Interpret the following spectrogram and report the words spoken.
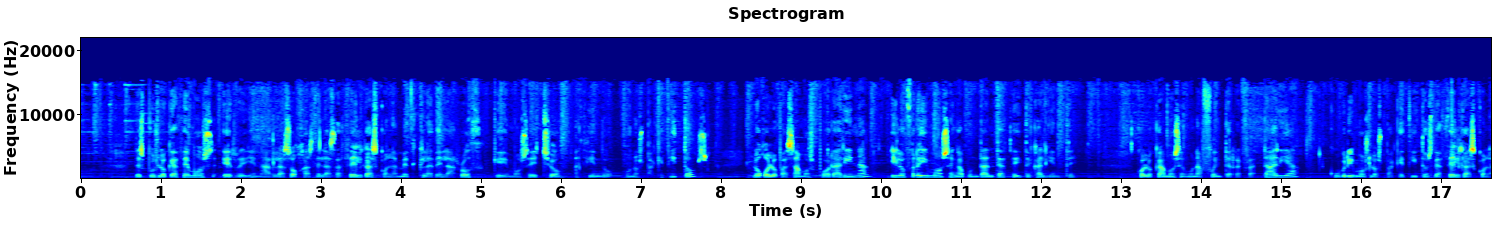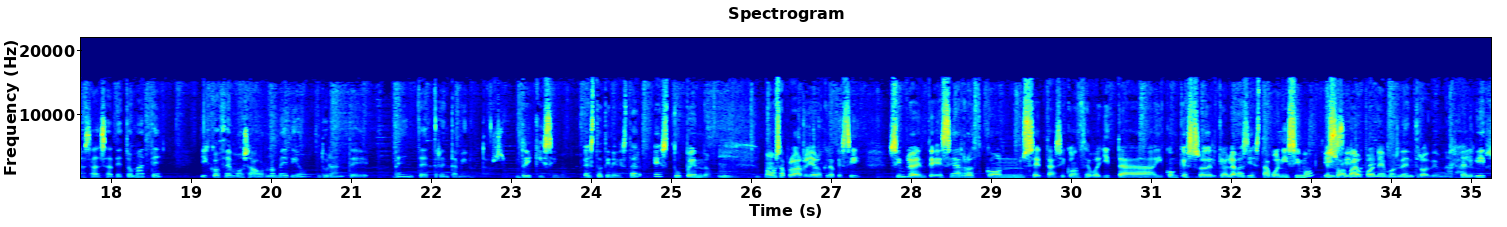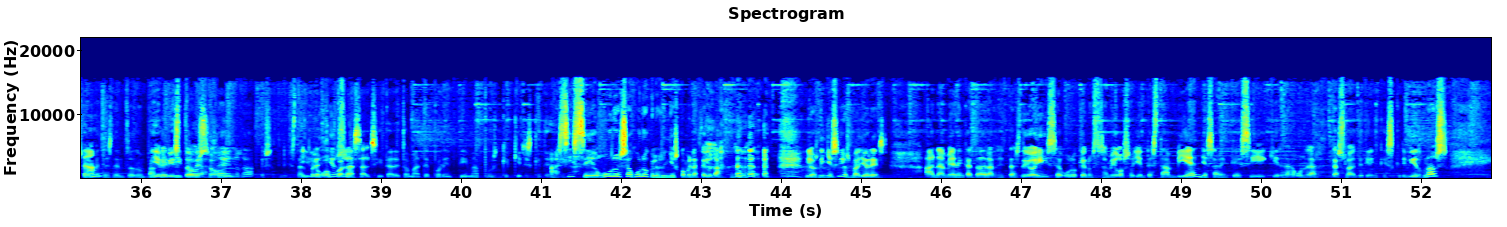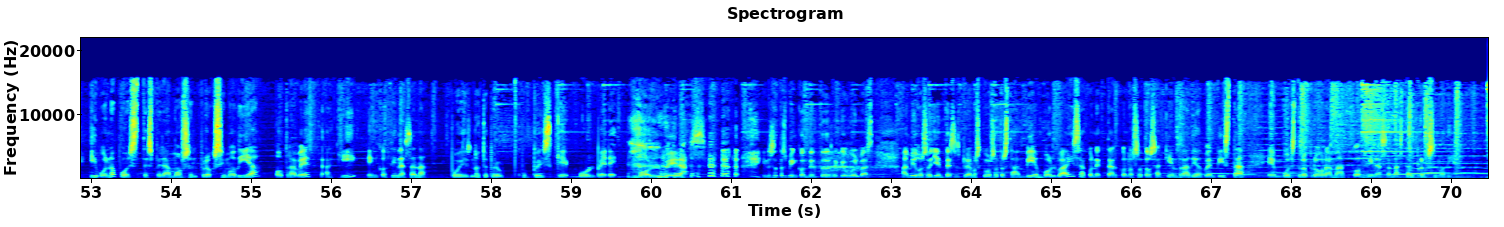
Después lo que hacemos es rellenar las hojas de las acelgas con la mezcla del arroz que hemos hecho haciendo unos paquetitos. Luego lo pasamos por harina y lo freímos en abundante aceite caliente. Colocamos en una fuente refractaria, Cubrimos los paquetitos de acelgas con la salsa de tomate y cocemos a horno medio durante 20-30 minutos. Riquísimo. Esto tiene que estar estupendo. Vamos a probarlo, ya lo creo que sí. Simplemente ese arroz con setas y con cebollita y con queso del que hablabas ya está buenísimo. Y si lo ponemos dentro de una acelguita, lo metes dentro de un paquetito de acelga, eso tiene que estar Y luego con la salsita de tomate por encima, pues ¿qué quieres que te diga? Así seguro, seguro que los niños comen acelga. los niños y los mayores. Ana, me han encantado las recetas de hoy. Seguro que nuestros amigos oyentes también. Ya saben que si quieren alguna de las recetas solamente tienen que escribirnos. Y bueno, pues te esperamos el próximo día, otra vez, aquí en Cocina Sana. Pues no te preocupes que volveré. Volverás. y nosotros bien contentos de que vuelvas. Amigos oyentes, esperamos que vosotros también volváis a conectar con nosotros aquí en Radio Adventista en vuestro programa Cocina Sana. Hasta el próximo día.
